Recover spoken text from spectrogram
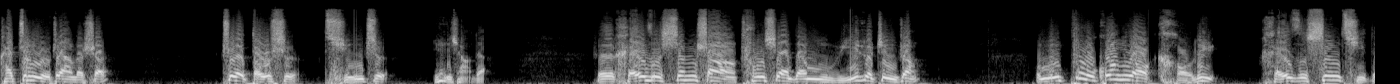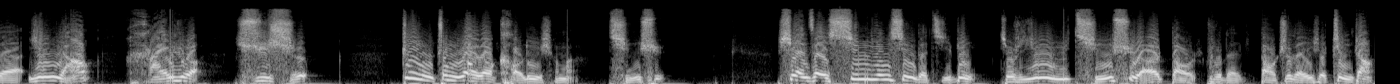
还真有这样的事儿，这都是情志影响的。所以孩子身上出现的某一个症状。我们不光要考虑孩子身体的阴阳、寒热、虚实，更重要要考虑什么？情绪。现在心因性的疾病，就是因于情绪而导致的导致的一些症状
